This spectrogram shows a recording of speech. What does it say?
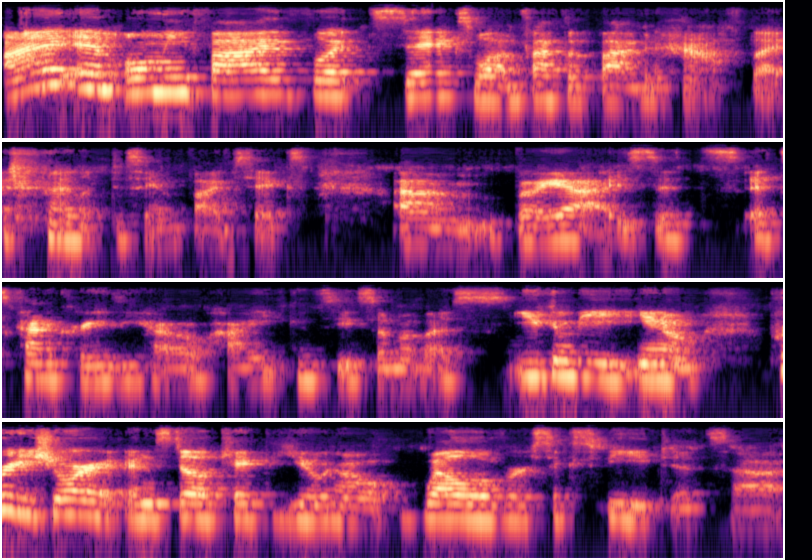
I am only five foot six. Well, I'm five foot five and a half, but I like to say I'm five six. Um, but yeah, it's it's it's kind of crazy how high you can see some of us. You can be, you know, pretty short and still kick, you know, well over six feet. It's uh,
